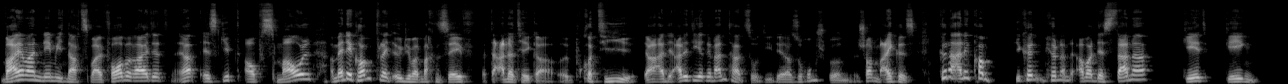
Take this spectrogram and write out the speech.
weil man nämlich nach zwei vorbereitet. Ja, es gibt aufs Maul. Am Ende kommt vielleicht irgendjemand, macht einen Save. Der Undertaker, äh, Booker T, ja, alle, die er genannt hat, so, die, die da so rumspüren. Shawn Michaels, können alle kommen. Die können, können, aber der Stunner geht gegen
